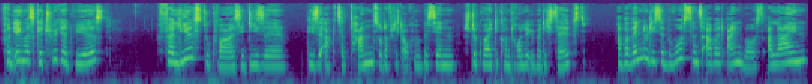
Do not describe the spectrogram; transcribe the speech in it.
von irgendwas getriggert wirst, verlierst du quasi diese, diese Akzeptanz oder vielleicht auch ein bisschen Stück weit die Kontrolle über dich selbst. Aber wenn du diese Bewusstseinsarbeit einbaust, allein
